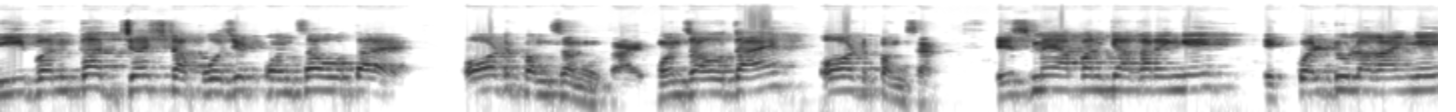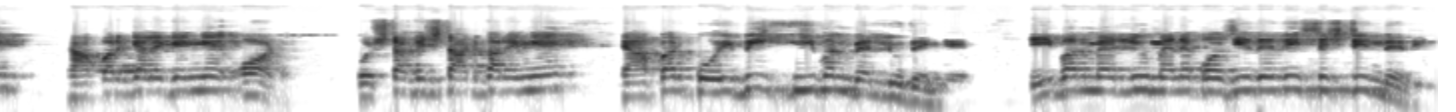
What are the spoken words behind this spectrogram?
ई वन का जस्ट अपोजिट कौन सा होता है? ऑड फ़ंक्शन होता है। कौन सा होता है? ऑड फ़ंक्शन इसमें अपन क्या करेंगे? इक्वल टू लगाएँगे। यहाँ पर क्या लिखेंगे? ऑड पुस्तक स्टार्ट करेंगे। यहाँ पर कोई भी इवन वैल्यू देंगे। इवन वैल्यू मैंने कौन सी दे दी? सिक्सटीन दे दी।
